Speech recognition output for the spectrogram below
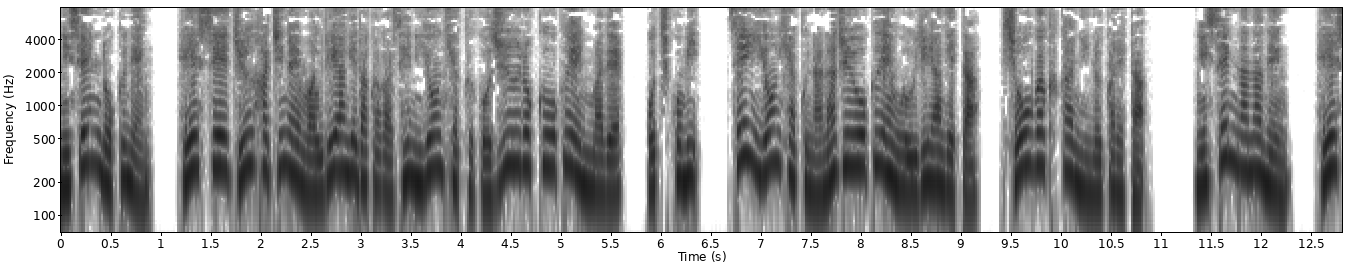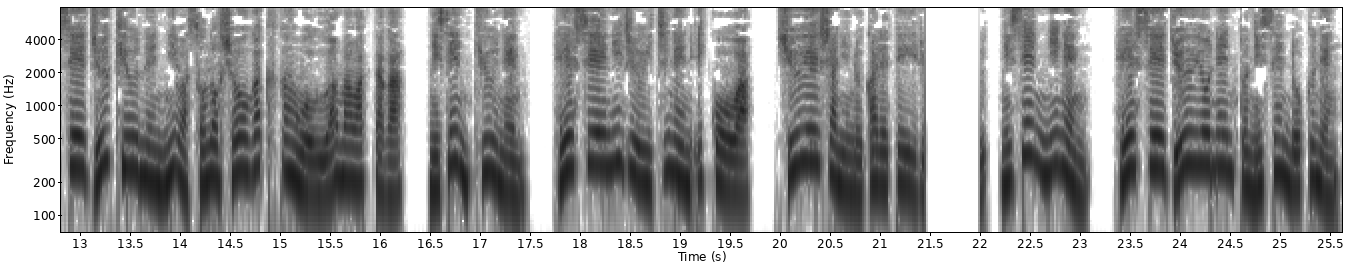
2006年、平成18年は売上高が1456億円まで落ち込み、1470億円を売り上げた小学館に抜かれた。2007年、平成19年にはその小学館を上回ったが、2009年、平成21年以降は、集英社に抜かれている。2002年、平成14年と2006年、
